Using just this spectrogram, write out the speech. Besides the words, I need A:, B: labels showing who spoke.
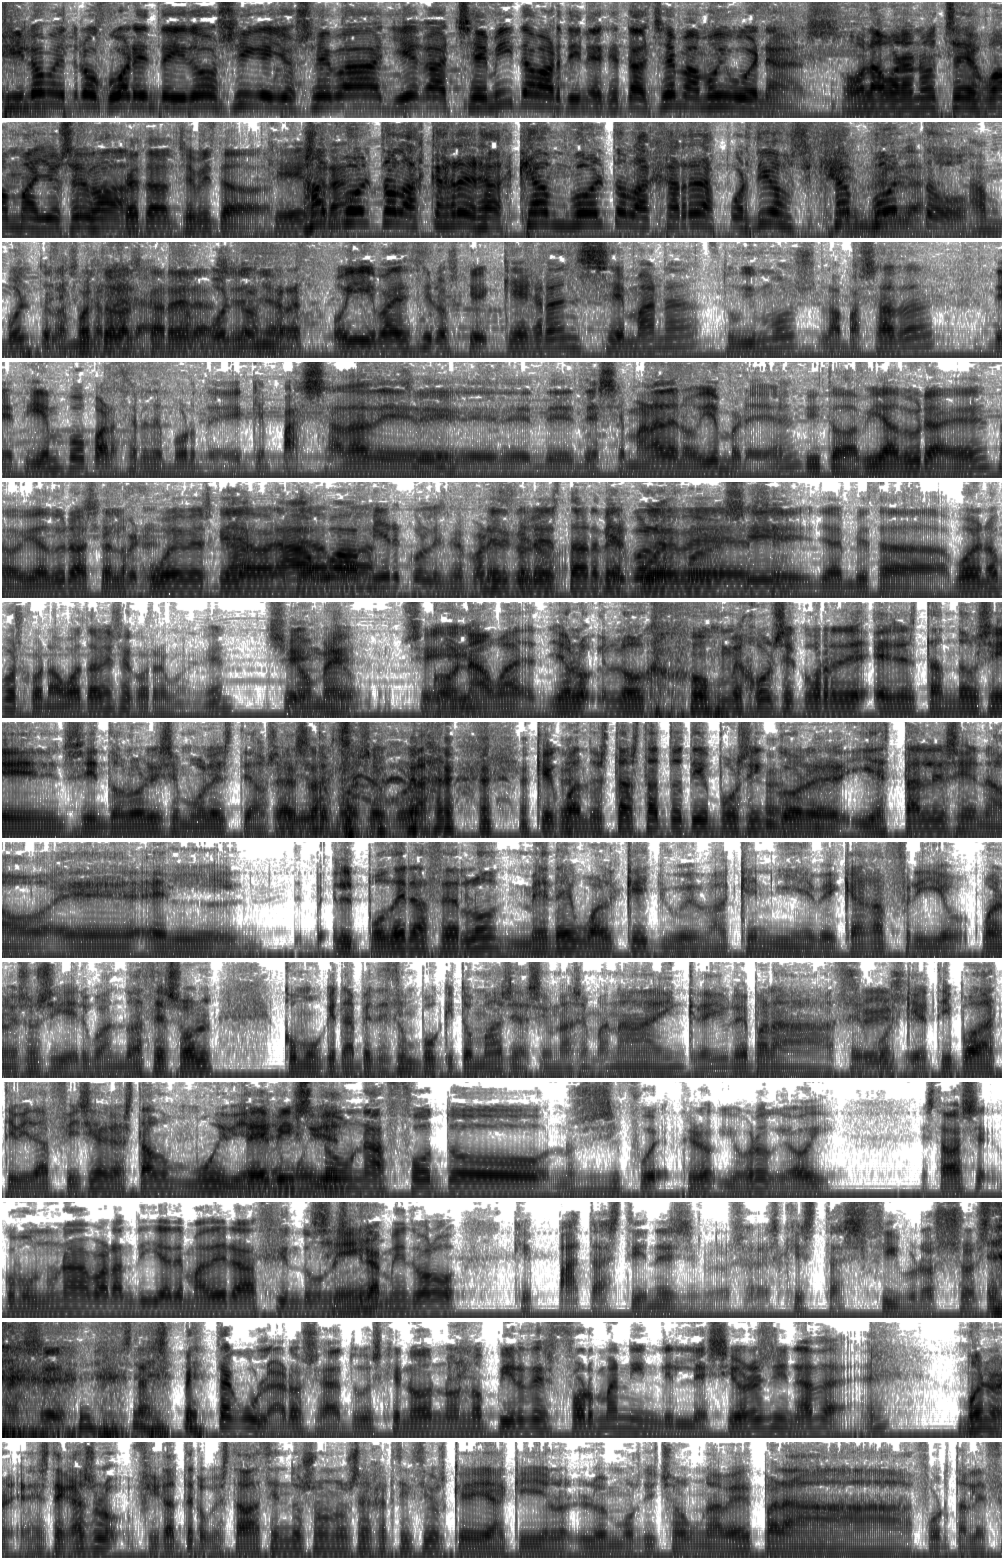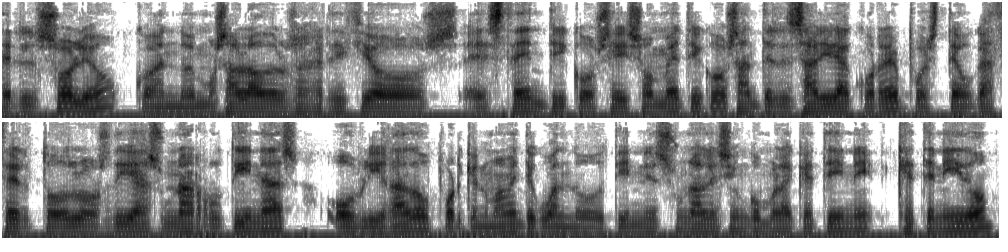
A: Kilómetro 42 sigue Joseba, llega Chemita Martínez. ¿Qué tal, Chema? Muy buenas.
B: Hola, buenas noches, Juanma, Joseba.
C: ¿Qué tal, Chemita?
A: Qué
B: Han
A: gran-
B: vuelto las carreras, que han vuelto las carreras, por Dios, que han vuelto.
A: Han vuelto, las,
C: Han vuelto las
A: carreras,
C: carreras,
A: han vuelto las carreras. Oye, iba a deciros que qué gran semana tuvimos la pasada de tiempo para hacer deporte. ¿eh? Qué pasada de,
C: Sí.
A: de- de- de- de semana de noviembre. ¿eh?
C: Y todavía dura, ¿eh? Todavía dura. Hasta
A: Sí,
C: el jueves que
A: da-
C: ya
A: da
C: hace
A: agua miércoles, me parece,
C: Miércoles
A: ¿no?
C: tarde,
A: Miércoles,
C: jueves,
A: jueves, sí.
C: sí, ya empieza... Bueno, pues con agua también se corre muy bien.
A: Sí,
B: No, hombre,
A: sí.
B: con agua, yo lo, lo mejor se corre es estando sin, sin dolor y sin molestia. O sea, yo te puedo asegurar que cuando estás tanto tiempo sin correr y estás lesionado, eh, el, el poder hacerlo me da igual que llueva, que nieve, que haga frío. Bueno, eso sí, cuando hace sol, como que te apetece un poquito más y ha sido una semana increíble para hacer
A: Sí,
B: cualquier
A: sí.
B: tipo de actividad física que ha estado muy bien.
A: Te he
B: eh,
A: visto
B: bien.
A: una foto, no sé si fue, creo, yo creo que hoy. Estabas como en una barandilla de madera haciendo un
B: ¿Sí?
A: estiramiento o algo. ¿Qué patas tienes? O sea, es que estás fibroso, estás, eh, estás espectacular. O sea, tú es que no, no, no pierdes forma ni lesiones ni nada, ¿eh?
B: Bueno, en este caso, fíjate, lo que estaba haciendo son unos ejercicios que aquí lo- hemos dicho alguna vez para fortalecer el sóleo. Cuando hemos hablado de los ejercicios excéntricos e isométricos, antes de salir a correr, pues tengo que hacer todos los días unas rutinas obligado, porque normalmente cuando tienes una lesión como la que, tiene, que he tenido,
